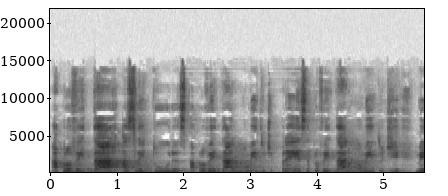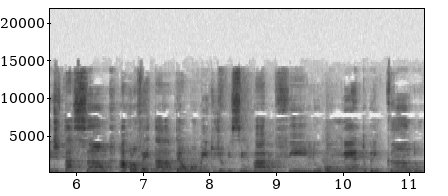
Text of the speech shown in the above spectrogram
aproveitar as leituras, aproveitar um momento de prece, aproveitar um momento de meditação, aproveitar até o momento de observar um filho ou um neto brincando,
